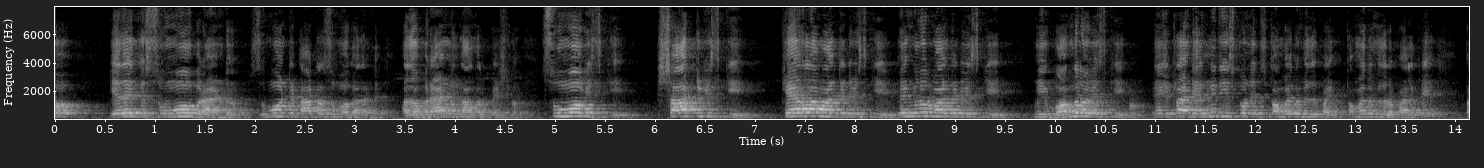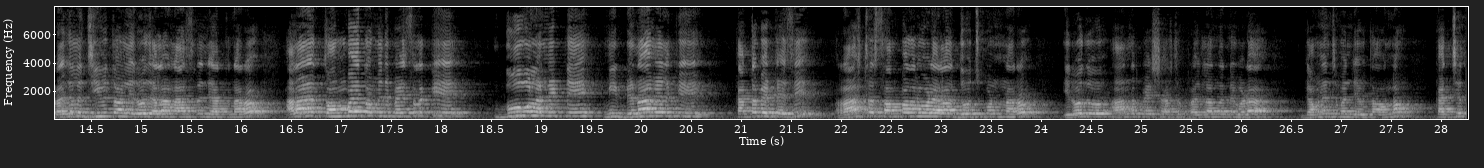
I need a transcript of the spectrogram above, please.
ఏదైతే సుమో బ్రాండ్ సుమో అంటే టాటా సుమో కదండి అదో బ్రాండ్ ఉంది ఆంధ్రప్రదేశ్లో. Sumo whisky short whisky Kerala malted whisky Bengaluru malted whisky మీ బొందలో విస్కీ ఇట్లాంటివన్నీ తీసుకొని వచ్చి తొంభై తొమ్మిది తొంభై తొమ్మిది రూపాయలకి ప్రజల జీవితాలను ఈరోజు ఎలా నాశనం చేస్తున్నారో అలానే తొంభై తొమ్మిది పైసలకి భూములన్నింటినీ మీ బినామీలకి కట్టబెట్టేసి రాష్ట్ర సంపదను కూడా ఎలా దోచుకుంటున్నారో ఈరోజు ఆంధ్రప్రదేశ్ రాష్ట్ర ప్రజలందరినీ కూడా గమనించమని చెబుతా ఉన్నాం. ఖచ్చితంగా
